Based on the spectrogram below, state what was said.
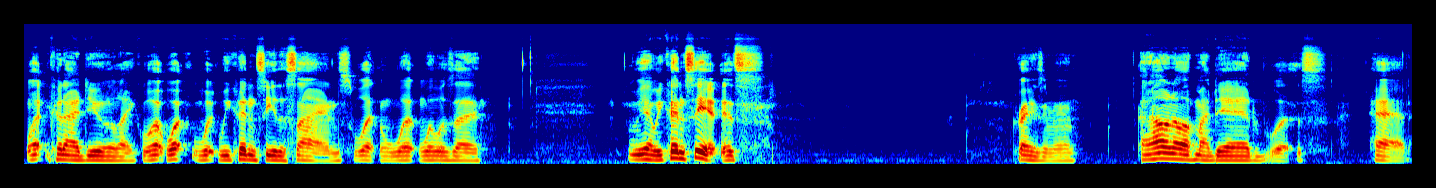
What could I do? Like what what, what we couldn't see the signs. What what what was I? Yeah, we couldn't see it. It's crazy, man. And I don't know if my dad was had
